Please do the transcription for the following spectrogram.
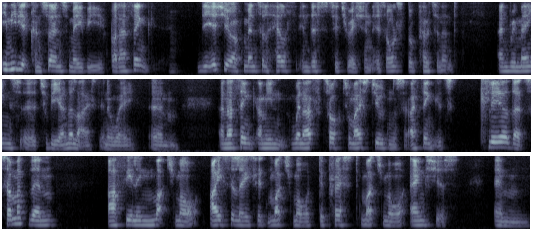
immediate concerns, maybe. But I think the issue of mental health in this situation is also pertinent and remains uh, to be analyzed in a way. Um, and I think, I mean, when I've talked to my students, I think it's clear that some of them are feeling much more isolated, much more depressed, much more anxious. Um,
